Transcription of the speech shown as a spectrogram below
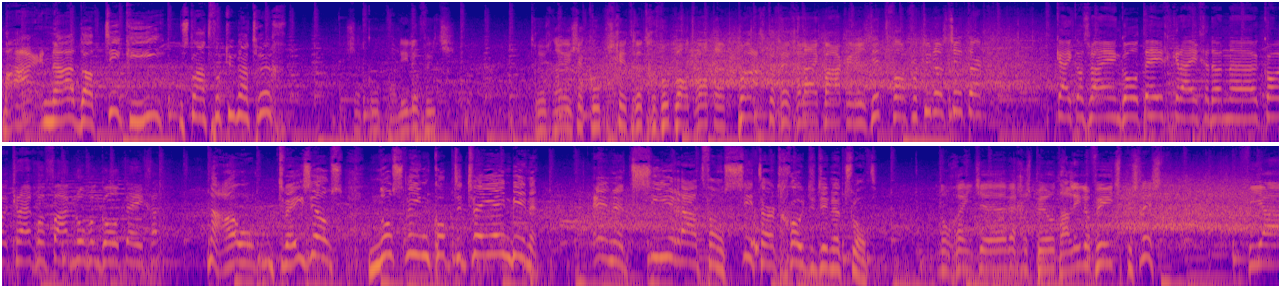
maar na dat tikkie slaat Fortuna terug. Jakub Halilovic. Terug naar Jakub. Schitterend gevoetbald. Wat een prachtige gelijkmaker is dit van Fortuna Sittard. Kijk, als wij een goal tegenkrijgen, dan eh, krijgen we vaak nog een goal tegen. Nou, twee zelfs. Noslin kopt de 2-1 binnen. En het sieraad van Sittard gooit het in het slot. Nog eentje weggespeeld. Halilovic beslist. Via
